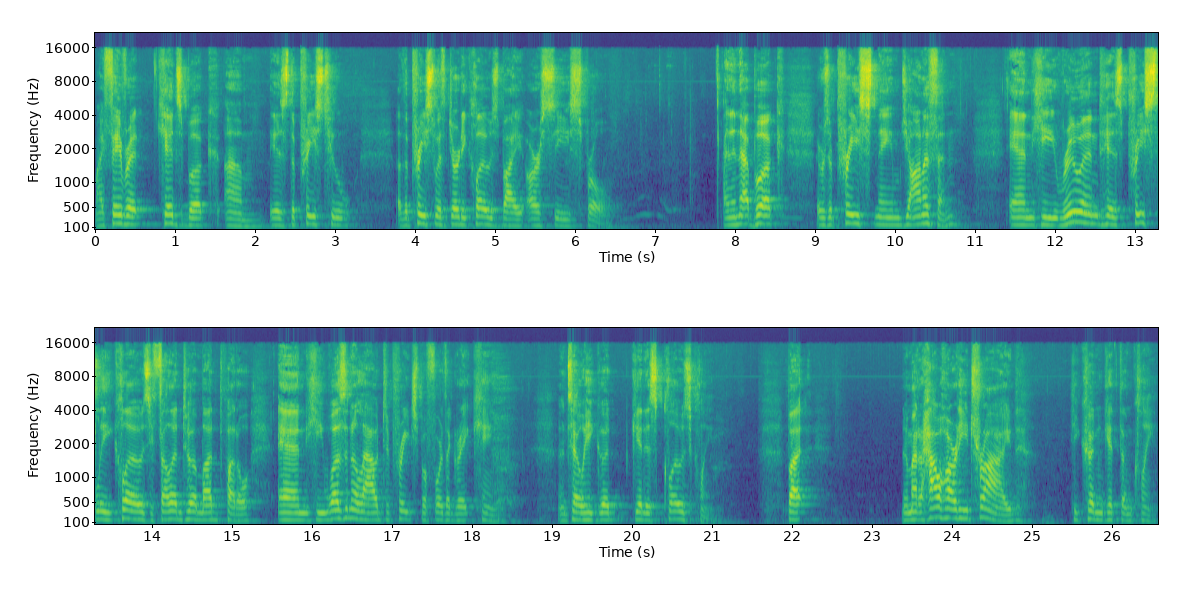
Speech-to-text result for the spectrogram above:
My favorite kids' book um, is The Priest Who, uh, The Priest with Dirty Clothes by R.C. Sproul. And in that book, there was a priest named Jonathan, and he ruined his priestly clothes. He fell into a mud puddle, and he wasn't allowed to preach before the great king until he could get his clothes clean. But no matter how hard he tried, he couldn't get them clean.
